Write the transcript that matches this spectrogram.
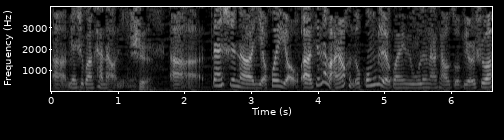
呃面试官看到你。是，呃，但是呢，也会有呃，现在网上有很多攻略关于无领导小组，比如说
